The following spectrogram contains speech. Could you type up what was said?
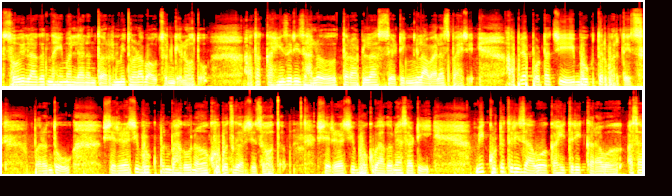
सोय लागत नाही म्हणल्यानंतर मी थोडा बावचून गेलो होतो. आता काही जरी झालं तर आपल्याला सेटिंग लावायलाच पाहिजे. आपल्या पोटाची भूक तर भरतेच परंतु शरीराची भूक पण भागवणं खूपच गरजेचं होतं. शरीराची भूक भागवण्यासाठी मी कुठंतरी जावं काहीतरी करावं असा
